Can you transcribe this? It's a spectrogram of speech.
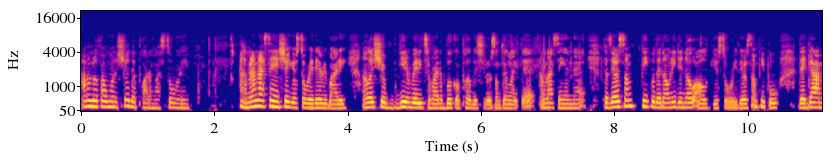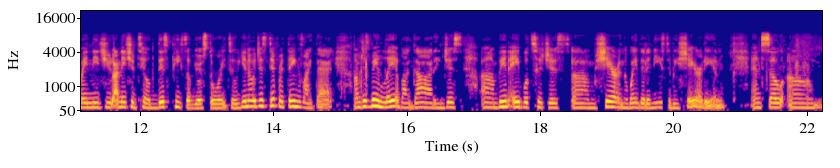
I don't know if I want to share that part of my story. Um, and I'm not saying share your story with everybody unless you're getting ready to write a book or publish it or something like that. I'm not saying that because there are some people that don't need to know all of your story. There are some people that God may need you. I need you to tell this piece of your story to. You know, just different things like that. I'm um, just being led by God and just um, being able to just um, share in the way that it needs to be shared in. And so um,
